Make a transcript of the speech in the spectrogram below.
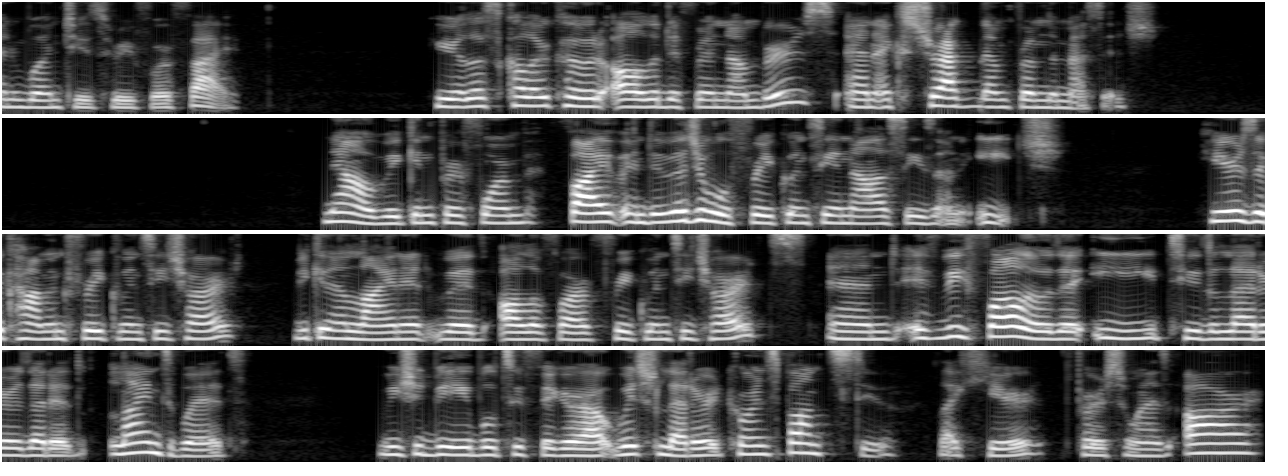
and 1, 2, 3, 4, 5. Here, let's color code all the different numbers and extract them from the message. Now we can perform five individual frequency analyses on each. Here's a common frequency chart. We can align it with all of our frequency charts. And if we follow the E to the letter that it lines with, we should be able to figure out which letter it corresponds to. Like here, first one is R,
